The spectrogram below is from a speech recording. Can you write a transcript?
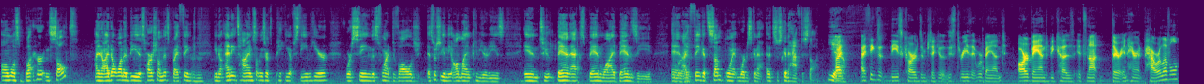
almost butthurt and salt. I know I don't want to be as harsh on this, but I think mm-hmm. you know anytime something starts picking up steam here, we're seeing this format divulge, especially in the online communities, into ban X, ban Y, ban Z, and I think at some point we're just gonna it's just gonna have to stop. Yeah. I, I think that these cards in particular, these three that were banned, are banned because it's not their inherent power level.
